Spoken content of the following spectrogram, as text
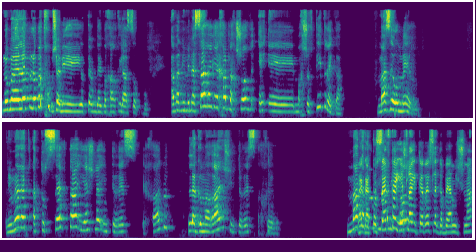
לא, לא, לא, לא בתחום שאני יותר מדי בחרתי לעסוק בו. אבל אני מנסה רגע אחד לחשוב אה, אה, מחשבתית רגע, מה זה אומר? אני אומרת, התוספתא יש לה אינטרס אחד, לגמרא יש אינטרס אחר. רגע, התוספתא יש לה אינטרס לגבי המשנה?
